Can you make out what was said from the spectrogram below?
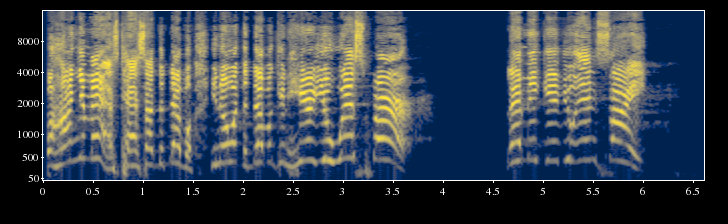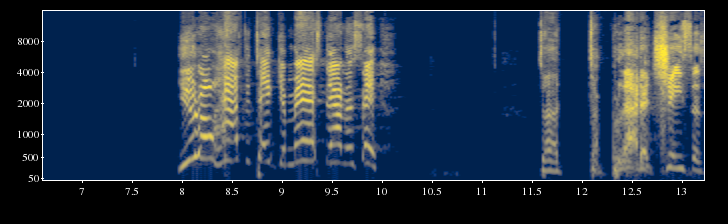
Behind your mask, cast out the devil. You know what? The devil can hear you whisper. Let me give you insight. You don't have to take your mask down and say, the, the blood of Jesus.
